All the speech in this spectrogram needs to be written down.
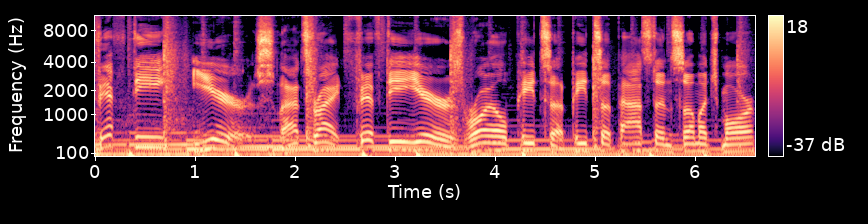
50 years. That's right, 50 years. Royal Pizza, pizza, pasta, and so much more.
